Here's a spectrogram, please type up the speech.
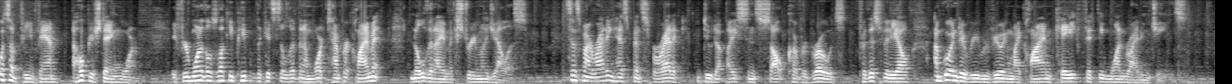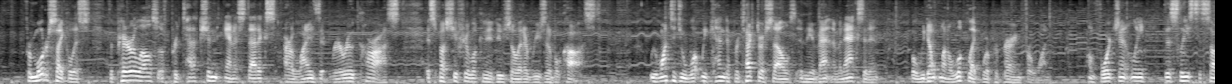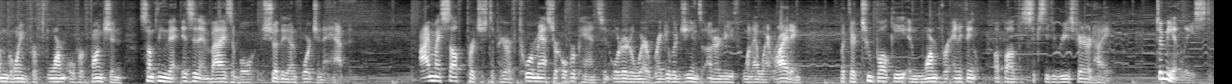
What's up, Fiend fam? I hope you're staying warm. If you're one of those lucky people that gets to live in a more temperate climate, know that I am extremely jealous. Since my riding has been sporadic due to ice and salt covered roads, for this video, I'm going to be reviewing my Klim K51 riding jeans. For motorcyclists, the parallels of protection and aesthetics are lines that rarely cross, especially if you're looking to do so at a reasonable cost. We want to do what we can to protect ourselves in the event of an accident, but we don't want to look like we're preparing for one. Unfortunately, this leads to some going for form over function, something that isn't advisable should the unfortunate happen. I myself purchased a pair of Tourmaster overpants in order to wear regular jeans underneath when I went riding, but they're too bulky and warm for anything above 60 degrees Fahrenheit. To me at least.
